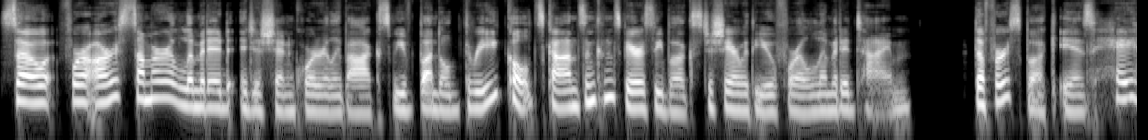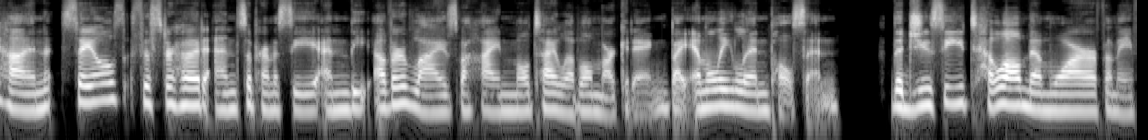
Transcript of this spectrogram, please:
So, for our summer limited edition quarterly box, we've bundled three cults, cons, and conspiracy books to share with you for a limited time. The first book is Hey Hun Sales, Sisterhood, and Supremacy and the Other Lies Behind Multi Level Marketing by Emily Lynn Paulson, the juicy tell all memoir from a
